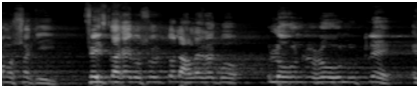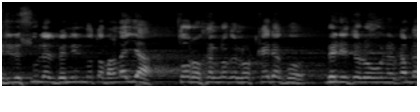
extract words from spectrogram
সমস্যা কি? ফেস লাগাইবো শরীর তোলে হালাই রাখব। লোন রৌন উঠলে, এটি চুলের বেনির মতো বানাইয়া তরকের লগে লটকাই রাখব বেরিতে রৌনের কামটা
